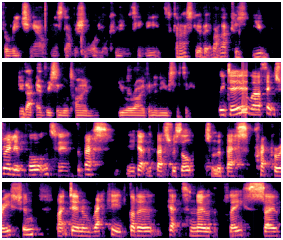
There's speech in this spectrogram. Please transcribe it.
for reaching out and establishing what your community needs. Can I ask you a bit about that? Because you do that every single time you arrive in a new city. We do. Well, I think it's really important to the best, you get the best results and the best preparation. Like doing a recce, you've got to get to know the place. So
